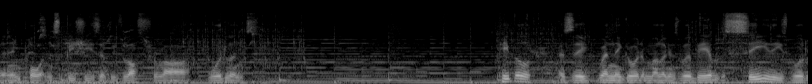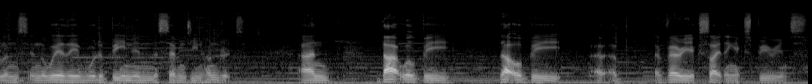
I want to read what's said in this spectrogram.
an important species that we've lost from our woodlands. People, as they, when they go to Mulligan's, will be able to see these woodlands in the way they would have been in the 1700s. And that will be, that will be a, a, a very exciting experience.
